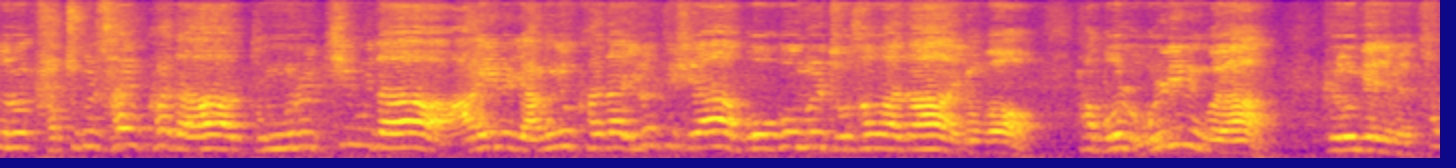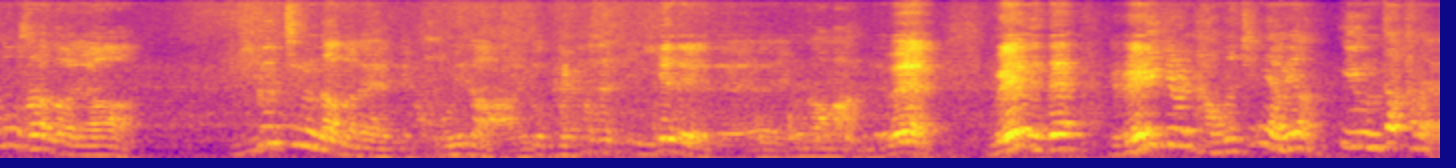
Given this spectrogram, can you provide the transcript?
또는 가축을 사육하다, 동물을 키우다, 아이를 양육하다 이런 뜻이야. 모범을 조성하다 이런 거 다 뭘 올리는 거야. 그런 개념이 타동사란 말이야. 이거 찍는단 말이야. 이제 거의 다. 이거 100% 이게 돼야 돼. 이거 나오면 안 돼. 왜? 왜 근데 레이즈를 답으로 찍냐면 이유는 딱 하나야.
